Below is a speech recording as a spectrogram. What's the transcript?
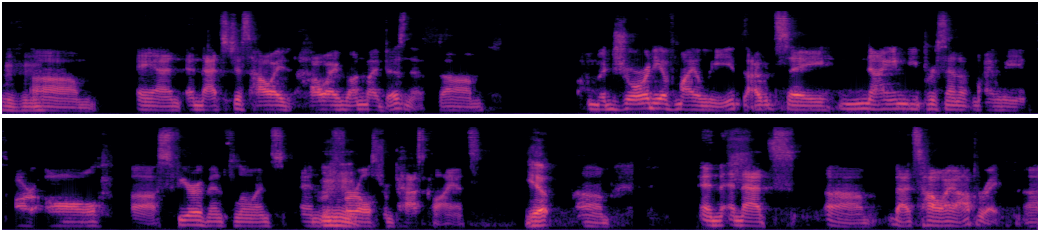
Mm-hmm. Um, and, and that's just how I, how I run my business. Um, a majority of my leads, I would say 90% of my leads are all uh, sphere of influence and mm-hmm. referrals from past clients. Yep. Um, and, and that's, um, that's how I operate. Uh,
